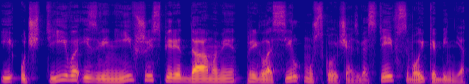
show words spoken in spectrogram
и, учтиво извинившись перед дамами, пригласил мужскую часть гостей в свой кабинет.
